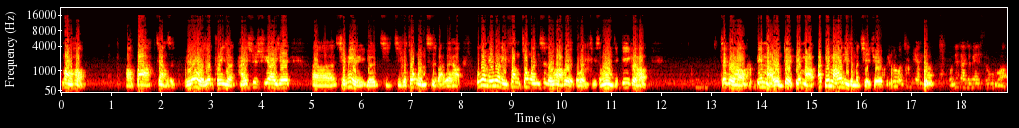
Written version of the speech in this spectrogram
冒号，哦八这样子。比如说我这 printer 还是需要一些呃前面有有几几个中文字吧，对哈。不过如果你放中文字的话，会有个问题，什么问题？第一个哈，这个哈编码问对编码啊编码问题怎么解决？比如说我今天呢，我就在这边输入啊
